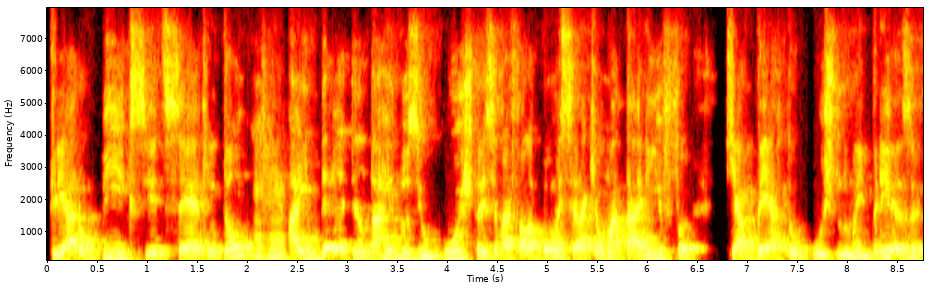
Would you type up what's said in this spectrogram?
criaram o Pix, etc. Então, uhum. a ideia é tentar reduzir o custo. Aí você vai falar, pô, mas será que é uma tarifa que aperta o custo de uma empresa?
